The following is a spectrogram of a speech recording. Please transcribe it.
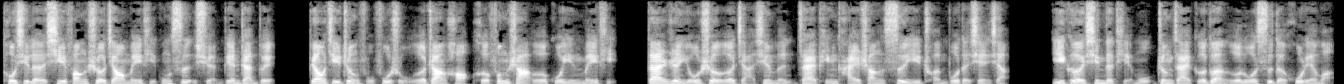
剖析了西方社交媒体公司选边站队，标记政府附属俄账号和封杀俄国营媒体，但任由涉俄假新闻在平台上肆意传播的现象。一个新的铁幕正在隔断俄罗斯的互联网。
